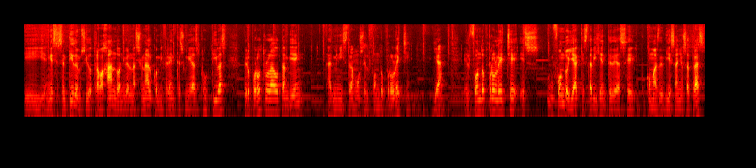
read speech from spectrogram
y en ese sentido hemos ido trabajando a nivel nacional con diferentes unidades productivas, pero por otro lado también administramos el Fondo Proleche, ¿ya? El Fondo Proleche es un fondo ya que está vigente de hace un poco más de 10 años atrás,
